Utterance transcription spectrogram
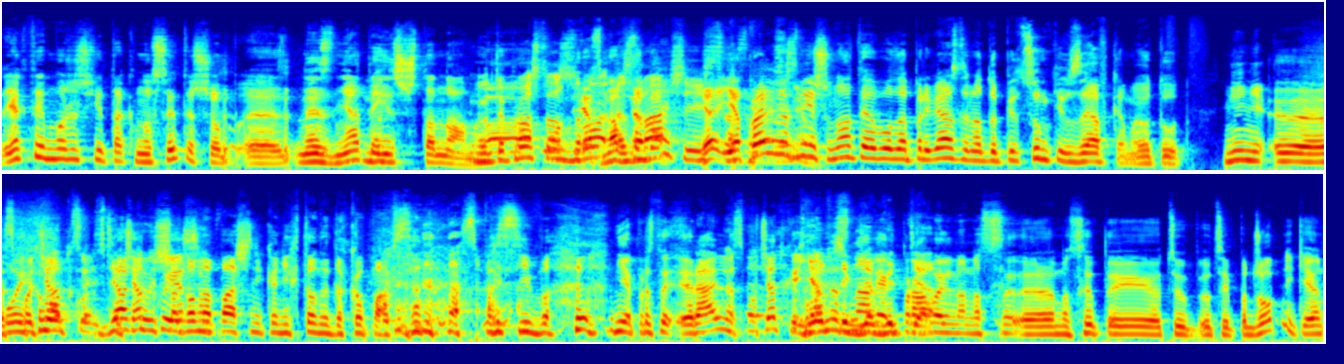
Як ти можеш її так носити, щоб е, не зняти із штанами? Ну ти просто зращуєшся. Я, я правильно розумію, що вона тебе була прив'язана до підсумків з евками отут. Ні, ні, е, Ой, спочатку, хлопці, спочатку дякую, що до напашника ніхто не докопався. Спасибо. Ні, просто реально спочатку я не знав, як правильно е, носити цю, цей поджопник. Я,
